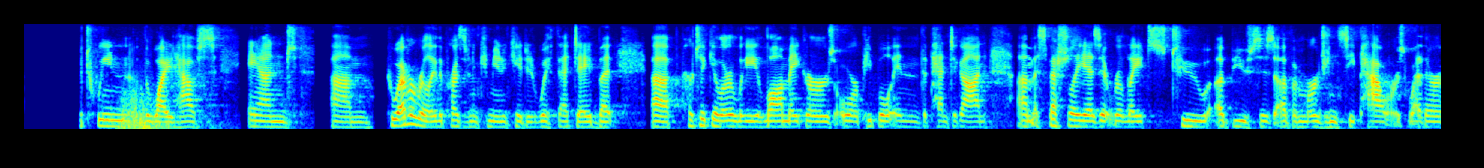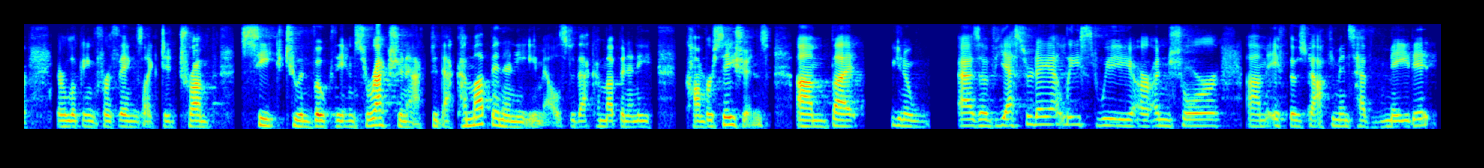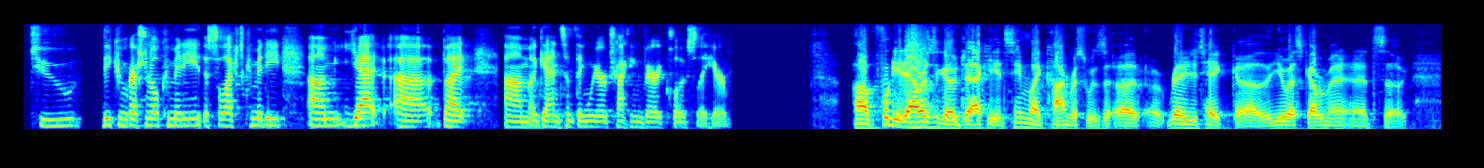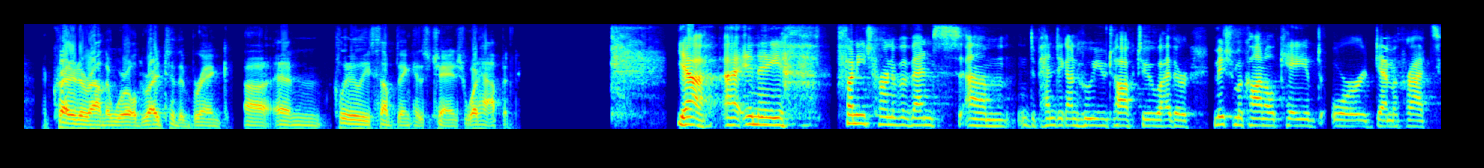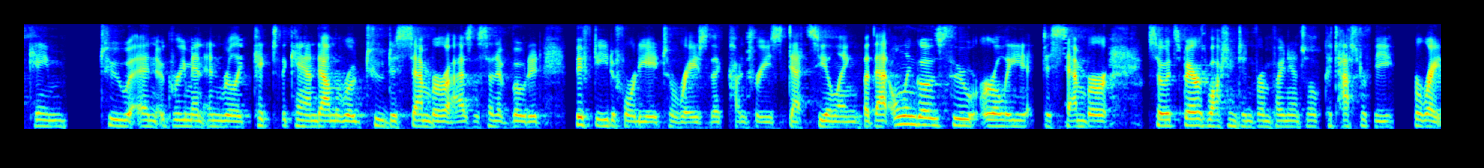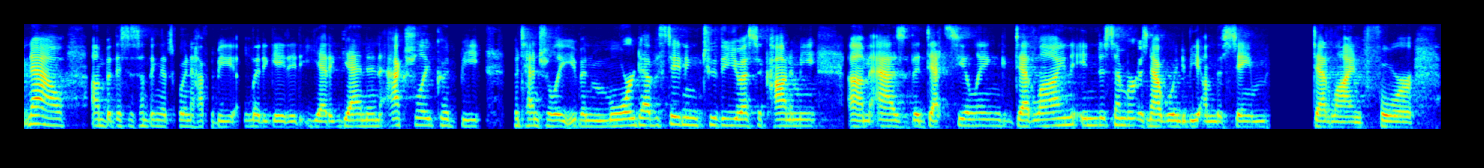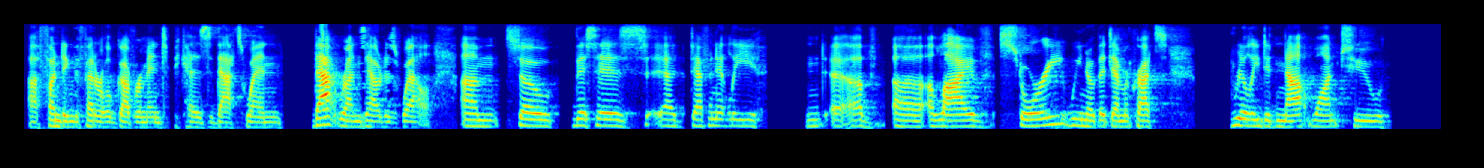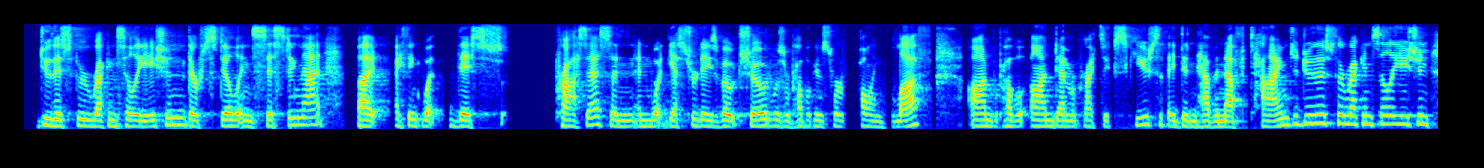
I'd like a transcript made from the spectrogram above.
between the White House and um, whoever really the president communicated with that day, but uh, particularly lawmakers or people in the Pentagon, um, especially as it relates to abuses of emergency powers, whether they're looking for things like did Trump seek to invoke the Insurrection Act? Did that come up in any emails? Did that come up in any conversations? Um, but, you know, as of yesterday, at least, we are unsure um, if those documents have made it to the congressional committee, the select committee um, yet, uh, but um, again, something we are tracking very closely here. Uh, 48 hours ago, Jackie, it seemed like Congress was uh, uh ready to take uh, the U.S. government and its uh, credit around the world right to the brink, and clearly something has changed. What happened? Yeah, in a funny turn of events, um, depending on who you talk to, either Mitch McConnell caved or Democrats came to an agreement and really kicked the can down the road to December as the Senate voted 50 to 48 to raise the country's debt ceiling. But that only goes through early December. So it spares Washington from financial catastrophe for right now. Um, but this is something that's going to have to be litigated yet again and actually could be potentially even more devastating to the US economy um, as the debt ceiling deadline in December is now going to be on the same deadline for uh, funding the federal government because that's when that runs out as well. Um, so this is uh, definitely a, a, a live story. We know that Democrats really did not want to do this through reconciliation. They're still insisting that. But I think what this process and, and what yesterday's vote showed was Republicans sort of calling bluff on Republic on Democrats' excuse that they didn't have enough time to do this through reconciliation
